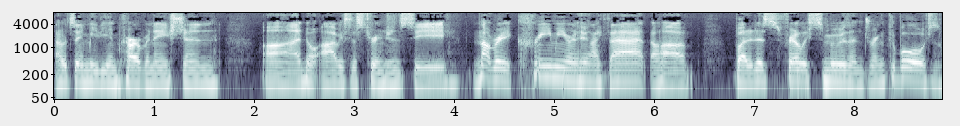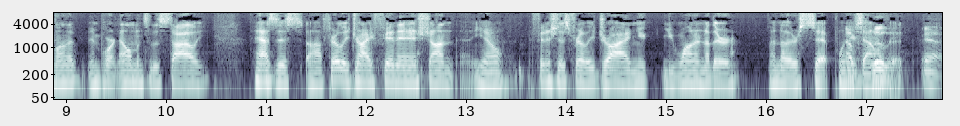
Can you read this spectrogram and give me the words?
I would say medium carbonation. Uh, no obvious astringency. Not very creamy or anything like that. Uh, but it is fairly smooth and drinkable, which is one of the important elements of the style. It has this uh, fairly dry finish on, you know, finishes fairly dry, and you, you want another another sip when you're done with Absolutely. it. Yeah.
